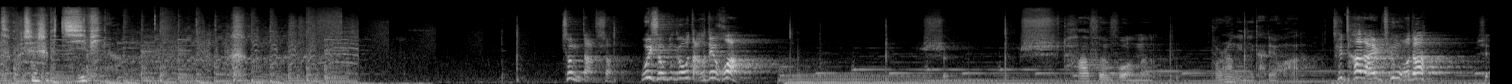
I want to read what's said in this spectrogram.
他妈真是个极品啊！这么大的事儿，为什么不给我打个电话？是，是他吩咐我们不让给你打电话的。听他的还是听我的？谁？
